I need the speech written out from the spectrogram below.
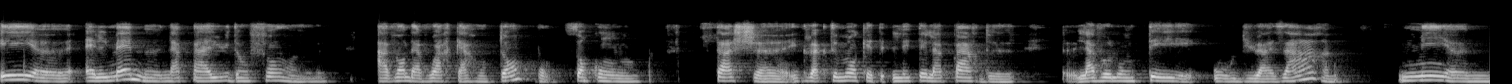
Et euh, elle-même n'a pas eu d'enfant euh, avant d'avoir 40 ans, bon, sans qu'on sache exactement quelle était la part de la volonté ou du hasard. Mais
